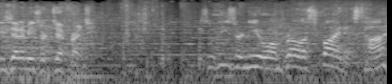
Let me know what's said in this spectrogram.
These enemies are different. So these are Neo Umbrella's finest, huh?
